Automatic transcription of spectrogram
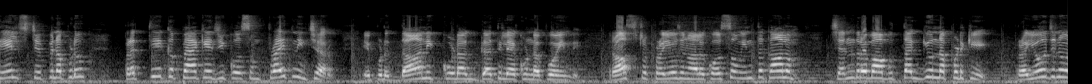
తేల్చి చెప్పినప్పుడు ప్రత్యేక ప్యాకేజీ కోసం ప్రయత్నించారు. ఇప్పుడు దానికి కూడా గతి లేకుండా పోయింది. రాష్ట్ర ప్రయోజనాల కోసం ఇంతకాలం చంద్రబాబు తగ్గి ఉన్నప్పటికీ ప్రయోజనం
